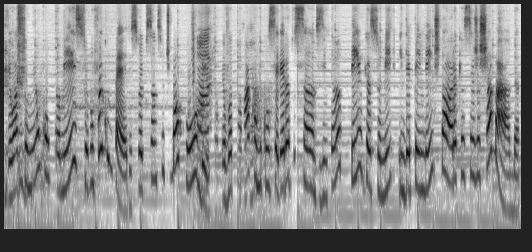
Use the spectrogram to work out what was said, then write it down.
Eu assumi um compromisso, não foi com o Pérez, foi com o Santos Futebol Clube. Eu vou tomar como conselheira do Santos, então eu tenho que assumir, independente da hora que eu seja chamada nada.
